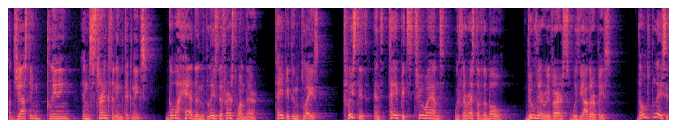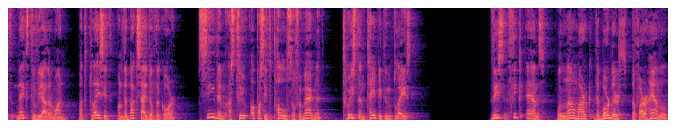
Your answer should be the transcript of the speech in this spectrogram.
adjusting, cleaning, and strengthening techniques. Go ahead and place the first one there. Tape it in place. Twist it and tape its two ends with the rest of the bow. Do the reverse with the other piece. Don't place it next to the other one, but place it on the backside of the core. See them as two opposite poles of a magnet. Twist and tape it in place. These thick ends will now mark the borders of our handle.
